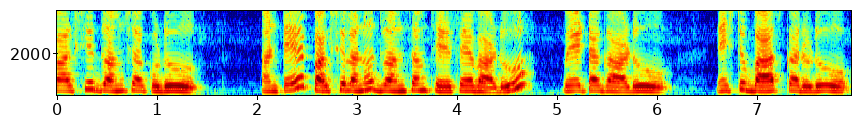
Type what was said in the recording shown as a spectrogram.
పక్షి ధ్వంసకుడు అంటే పక్షులను ధ్వంసం చేసేవాడు వేటగాడు. నెక్స్ట్ భాస్కరుడు.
